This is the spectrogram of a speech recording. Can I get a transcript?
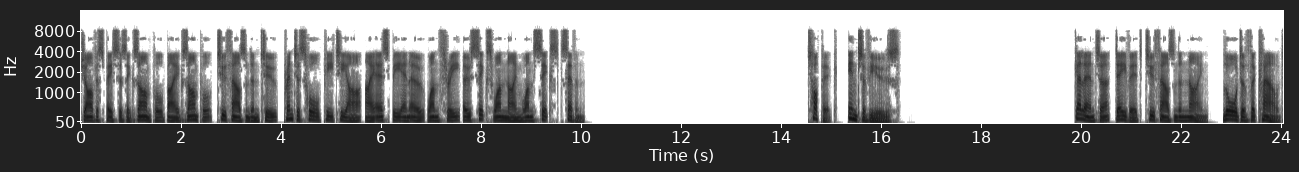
JavaSpaces Example by Example, 2002, Prentice Hall PTR, ISBN 0-13-061916-7. Interviews Gelernter, David 2009. Lord of the Cloud.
